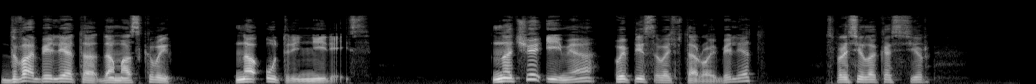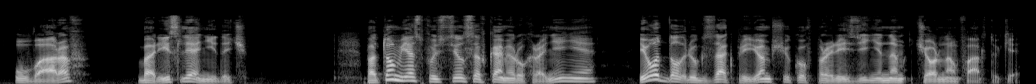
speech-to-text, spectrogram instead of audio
Два билета до Москвы на утренний рейс. «На чье имя выписывать второй билет?» — спросила кассир. «Уваров Борис Леонидович». Потом я спустился в камеру хранения и отдал рюкзак приемщику в прорезиненном черном фартуке.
